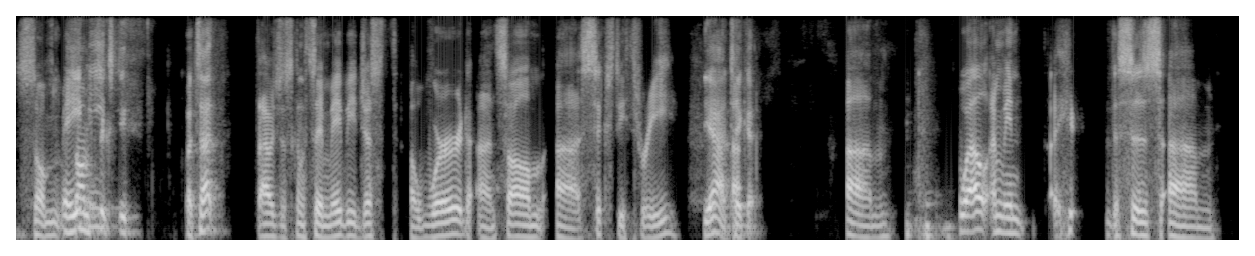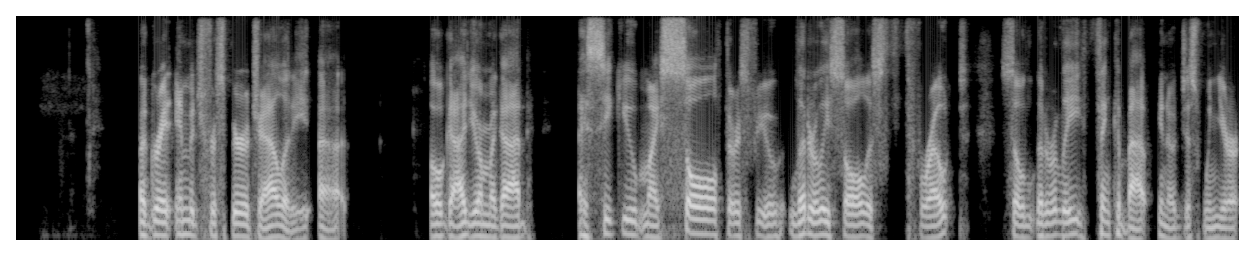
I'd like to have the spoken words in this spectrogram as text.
So Psalm maybe 60, what's that? I was just going to say maybe just a word on Psalm uh, 63. Yeah, take it. Um, well, I mean, uh, this is um, a great image for spirituality. Uh, oh God, you're my God. I seek you. My soul thirsts for you. Literally, soul is throat. So literally, think about you know just when you're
